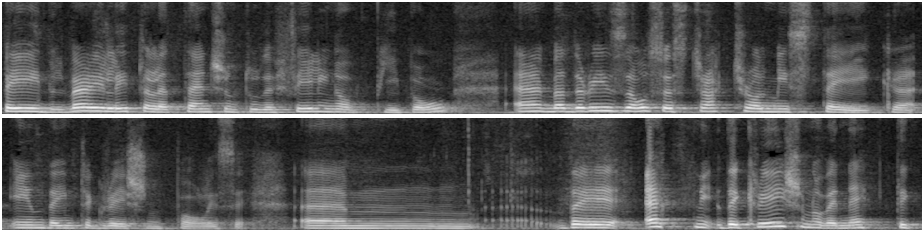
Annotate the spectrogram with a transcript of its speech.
paid very little attention to the feeling of people. Uh, but there is also a structural mistake uh, in the integration policy. Um, the, ethnic, the creation of an ethnic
